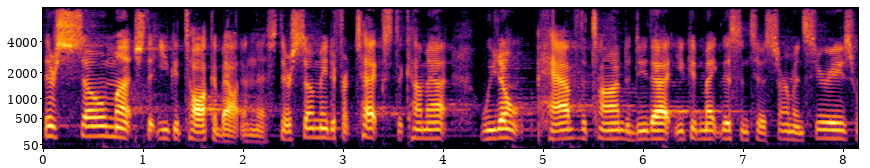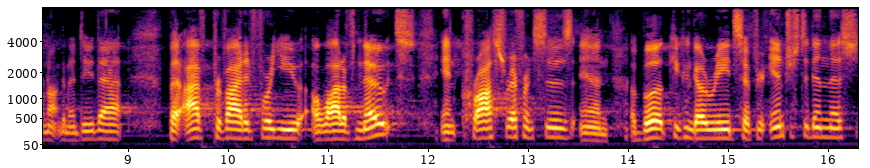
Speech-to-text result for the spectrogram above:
there's so much that you could talk about in this. There's so many different texts to come at. We don't have the time to do that. You could make this into a sermon series. We're not going to do that but I've provided for you a lot of notes and cross references and a book you can go read. So if you're interested in this,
